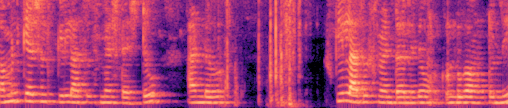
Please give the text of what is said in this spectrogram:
communication skill assessment test and skill assessment అనేది రెండుగా ఉంటుంది.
